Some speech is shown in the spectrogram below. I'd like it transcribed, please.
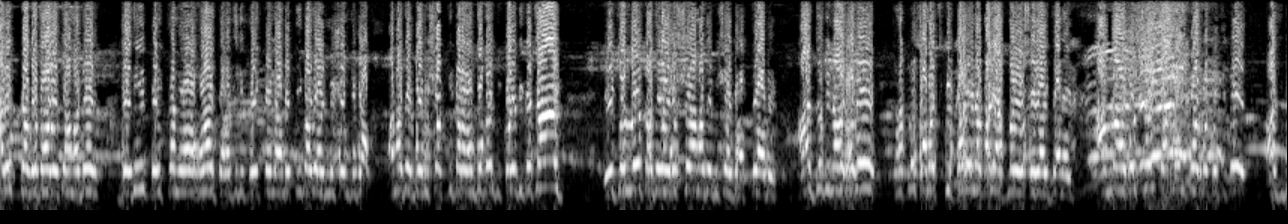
আরেকটা কথা হলো আমাদের যদি পরীক্ষা নেওয়া হয়, তারা যদি পরীক্ষা নেয় আমরা কীভাবে অ্যাডমিশন দিব? আমাদের ভবিষ্যৎ কি, তারা অন্ধকার কি করে দিতে চায়? এই জন্য তাদের অবশ্যই আমাদের বিষয় ভাবতে হবে। আর যদি না ভাবে, ছাত্র সমাজ কি পারে না পারে আপনারা সবাই জানেন। আমরা অবশ্যই আসব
